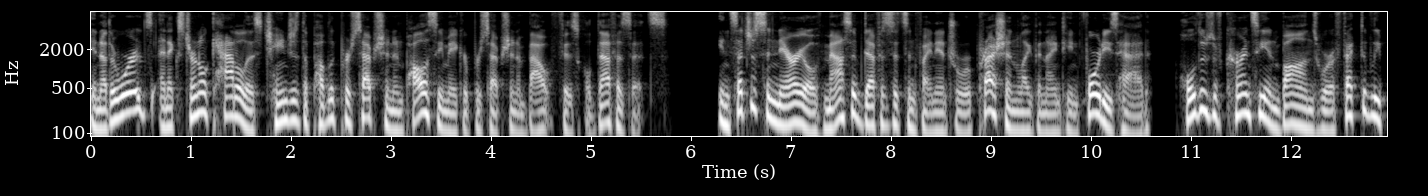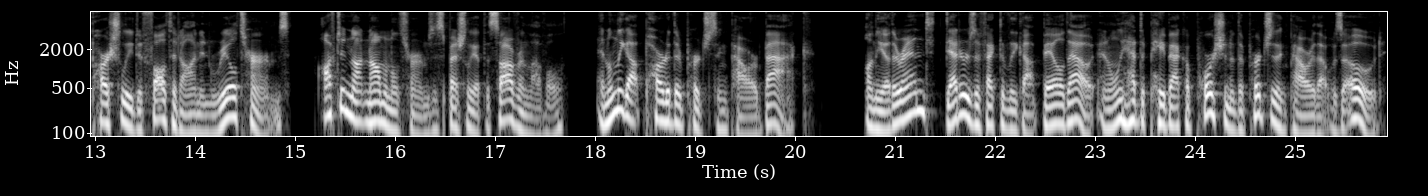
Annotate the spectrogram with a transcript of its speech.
In other words, an external catalyst changes the public perception and policymaker perception about fiscal deficits. In such a scenario of massive deficits and financial repression like the 1940s had, holders of currency and bonds were effectively partially defaulted on in real terms, often not nominal terms, especially at the sovereign level, and only got part of their purchasing power back. On the other end, debtors effectively got bailed out and only had to pay back a portion of the purchasing power that was owed,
